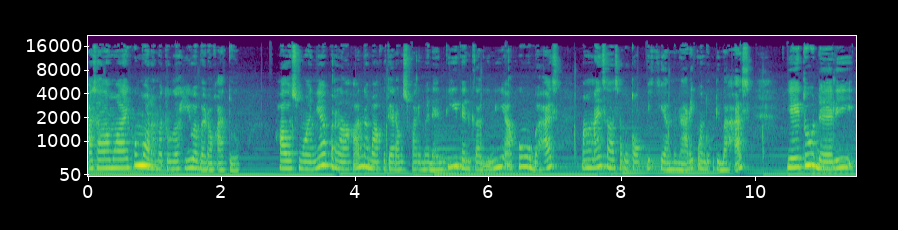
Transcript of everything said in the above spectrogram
Assalamualaikum warahmatullahi wabarakatuh. Halo semuanya, perkenalkan nama aku Tiara Usmari Madanti dan kali ini aku mau bahas mengenai salah satu topik yang menarik untuk dibahas, yaitu dari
